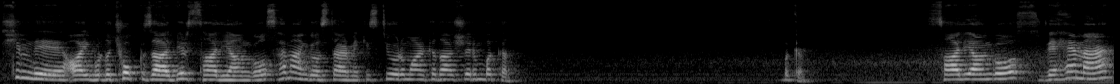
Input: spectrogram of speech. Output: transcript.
Şimdi ay burada çok güzel bir salyangoz. Hemen göstermek istiyorum arkadaşlarım. Bakın. Bakın. Salyangoz ve hemen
